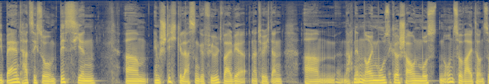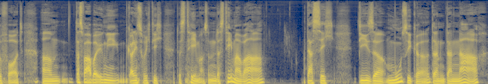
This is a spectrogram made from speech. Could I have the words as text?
die Band hat sich so ein bisschen ähm, im Stich gelassen gefühlt, weil wir natürlich dann ähm, nach einem neuen Musiker schauen mussten und so weiter und so fort. Ähm, das war aber irgendwie gar nicht so richtig das Thema, sondern das Thema war, dass sich dieser Musiker dann danach,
